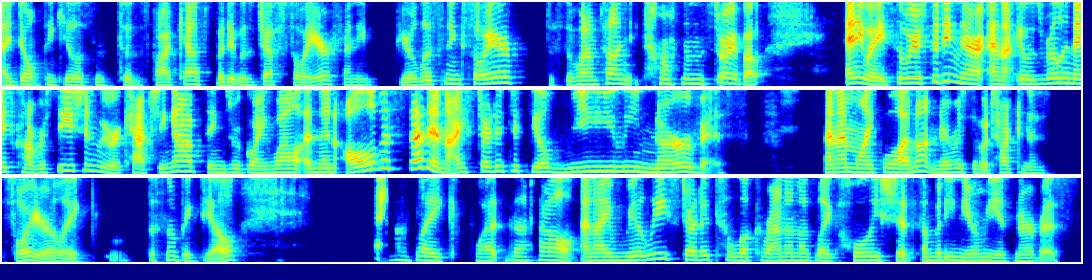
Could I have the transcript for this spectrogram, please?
I don't think he listens to this podcast, but it was Jeff Sawyer. If any, if you're listening, Sawyer, this is what I'm telling you, telling him the story about. Anyway, so we were sitting there, and it was really nice conversation. We were catching up, things were going well, and then all of a sudden, I started to feel really nervous. And I'm like, well, I'm not nervous about talking to Sawyer. Like, that's no big deal. And I was like, what the hell? And I really started to look around and I was like, holy shit, somebody near me is nervous.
